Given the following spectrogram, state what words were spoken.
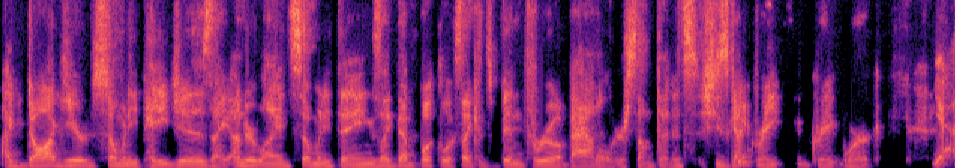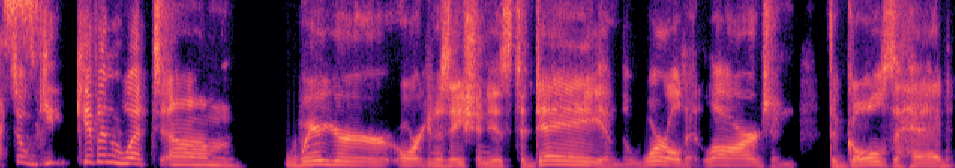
I dog eared so many pages, I underlined so many things. Like that book looks like it's been through a battle or something. It's, she's got yeah. great, great work. Yes. So g- given what, um, where your organization is today and the world at large and the goals ahead,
